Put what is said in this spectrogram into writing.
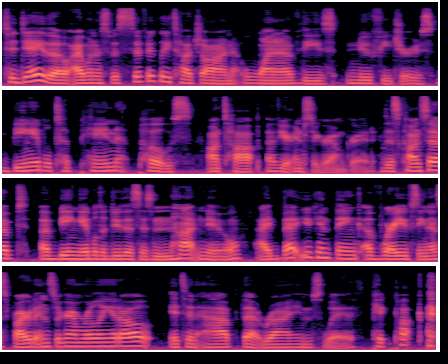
Today, though, I want to specifically touch on one of these new features being able to pin posts on top of your Instagram grid. This concept of being able to do this is not new. I bet you can think of where you've seen this prior to Instagram rolling it out. It's an app that rhymes with pickpock.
